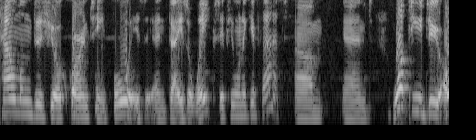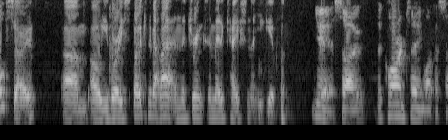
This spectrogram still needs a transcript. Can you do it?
How long does your quarantine for? Is it in days or weeks, if you want to give that? Um, and what do you do also um, oh, you've already spoken about that, and the drinks and medication that you give them. Yeah, so the quarantine, like I say,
